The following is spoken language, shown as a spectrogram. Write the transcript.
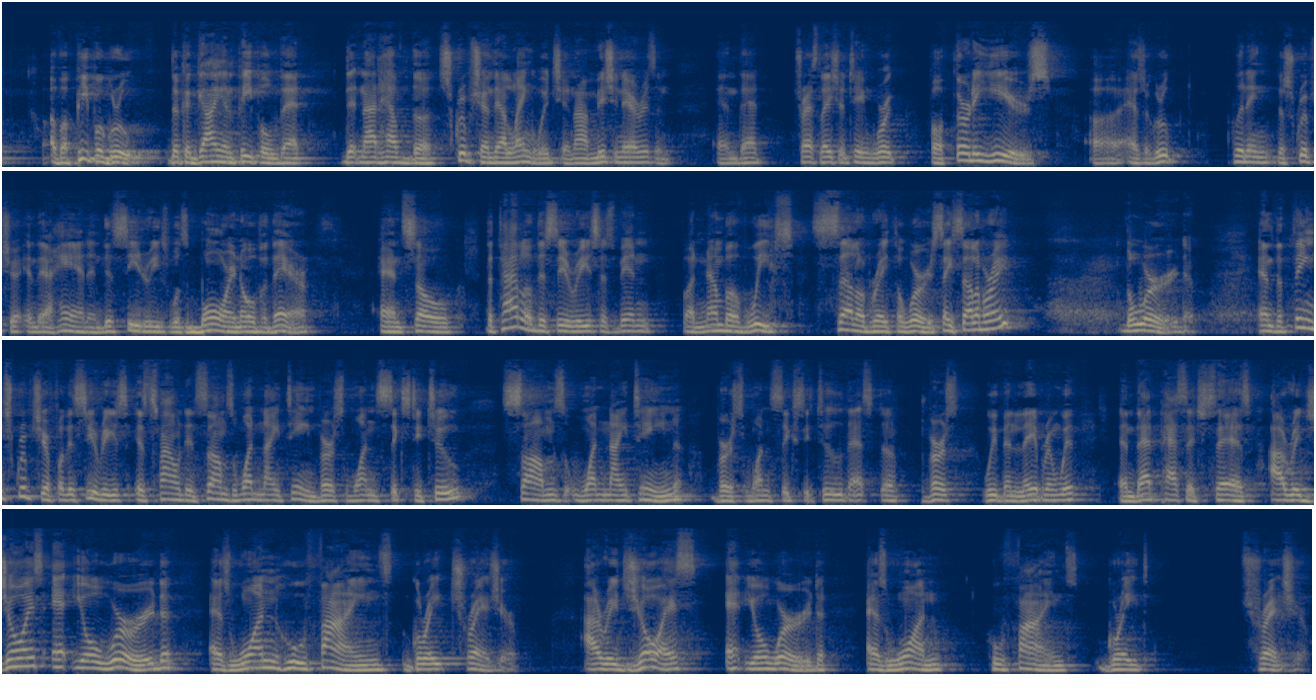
of a people group, the Cagayan people that did not have the scripture in their language. And our missionaries and, and that translation team worked for 30 years uh, as a group putting the scripture in their hand. And this series was born over there. And so the title of this series has been for a number of weeks Celebrate the Word. Say, celebrate, celebrate. the Word. And the theme scripture for this series is found in Psalms 119, verse 162. Psalms 119, verse 162. That's the verse we've been laboring with. And that passage says, I rejoice at your word as one who finds great treasure. I rejoice at your word as one who finds great treasure.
